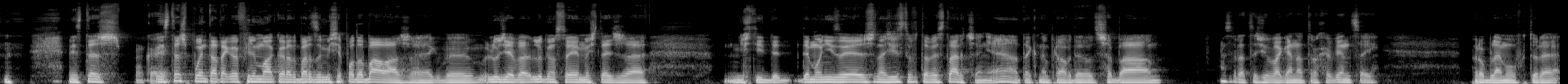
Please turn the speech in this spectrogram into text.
więc, też, okay. więc też puenta tego filmu akurat bardzo mi się podobała, że jakby ludzie lubią sobie myśleć, że jeśli de demonizujesz nazistów, to wystarczy, nie? A tak naprawdę to trzeba zwracać uwagę na trochę więcej problemów, które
